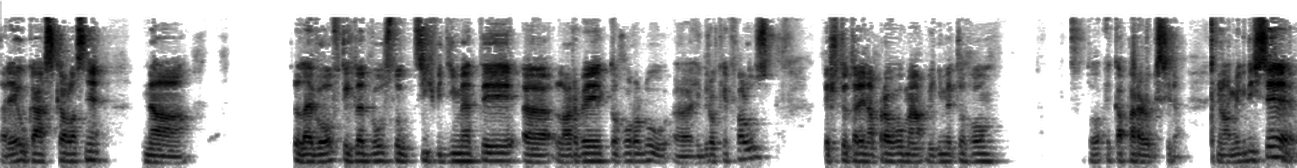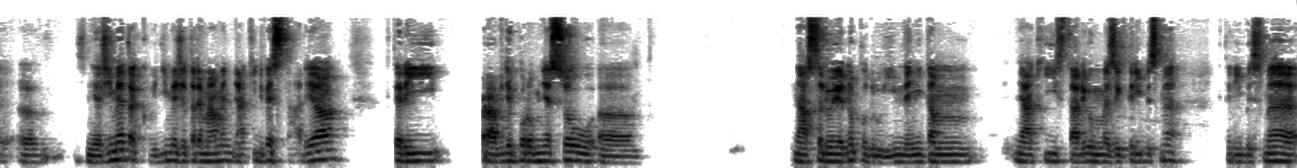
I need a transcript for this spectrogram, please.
Tady je ukázka vlastně na levo, v těchto dvou sloupcích vidíme ty uh, larvy toho rodu Hydrocephalus, když to tady napravo má, vidíme toho, toho ekaparadoxida. No a my když si uh, změříme, tak vidíme, že tady máme nějaké dvě stádia, které pravděpodobně jsou následuje jedno po druhým. Není tam nějaký stádium mezi, který bychom, který bychom eh,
